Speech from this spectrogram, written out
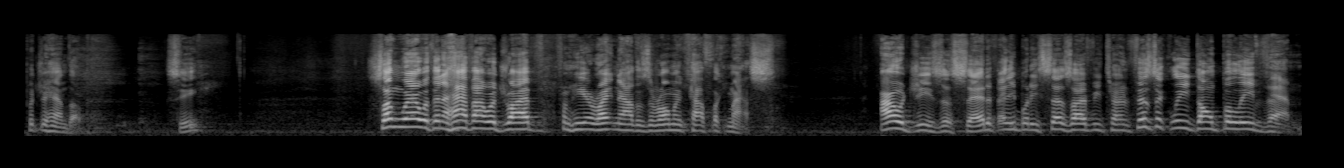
Put your hand up. See? Somewhere within a half hour drive from here right now, there's a Roman Catholic Mass. Our Jesus said, If anybody says I've returned physically, don't believe them.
